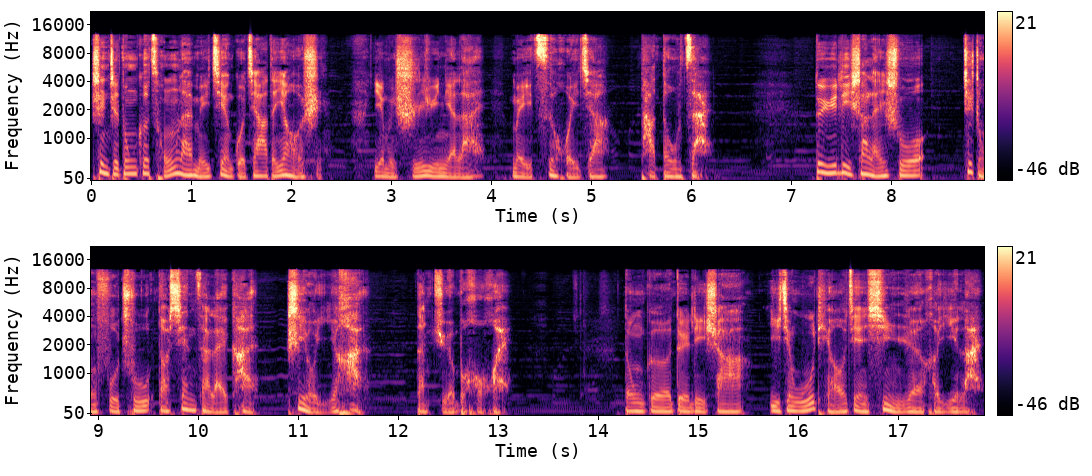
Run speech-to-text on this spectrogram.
甚至东哥从来没见过家的钥匙，因为十余年来每次回家他都在。对于丽莎来说，这种付出到现在来看是有遗憾，但绝不后悔。东哥对丽莎已经无条件信任和依赖，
